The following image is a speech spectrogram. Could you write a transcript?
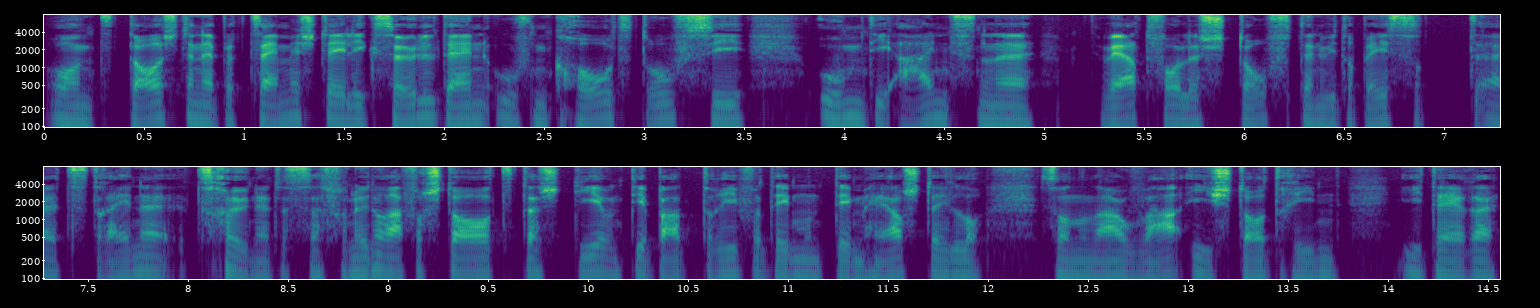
und da ist dann eben die Zusammenstellung soll dann auf dem Code drauf sein, um die einzelnen wertvollen Stoff dann wieder besser äh, zu trennen zu können. Dass einfach nicht nur einfach steht, das ist die und die Batterie von dem und dem Hersteller, sondern auch, was ist da drin in dieser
